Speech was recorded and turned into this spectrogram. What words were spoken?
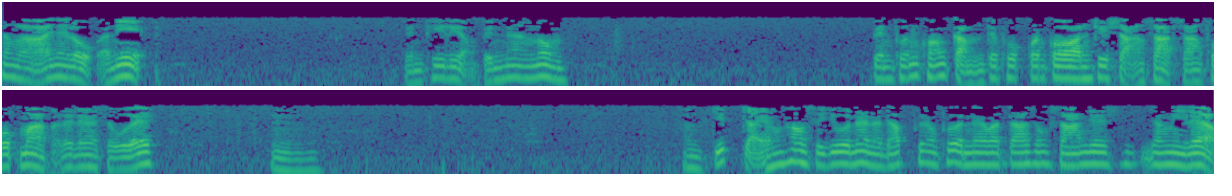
ทั้งหลายในโลกอันนี้ เป็นพี่เลี้ยงเป็นนางนมเป็นผลของกรรมแต่พบก่อนๆที่สางศาสตร์สางพบมากอะไรเลยเสวยอั นจิตใจของเฮาสิอยู่ในระดับเพื่อนเพื่อนในวัฏสงสารอยู่ยังนี่แล้ว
